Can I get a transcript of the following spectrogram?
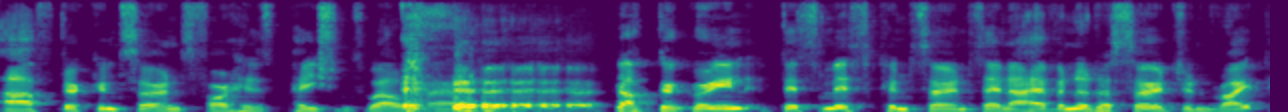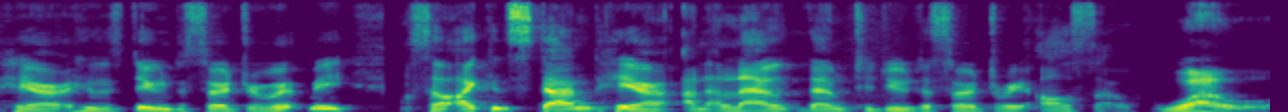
after concerns for his patient's welfare. Dr. Green dismissed concerns, saying, I have another surgeon right here who is doing the surgery with me, so I can stand here and allow them to do the surgery also. Whoa.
